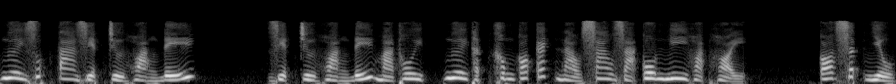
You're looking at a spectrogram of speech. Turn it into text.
ngươi giúp ta diệt trừ hoàng đế. Diệt trừ hoàng đế mà thôi, ngươi thật không có cách nào sao giả côn nghi hoặc hỏi. Có rất nhiều,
